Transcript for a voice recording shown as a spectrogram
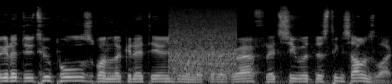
We're gonna do two pulls, one looking at the engine, one looking at the graph. Let's see what this thing sounds like.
